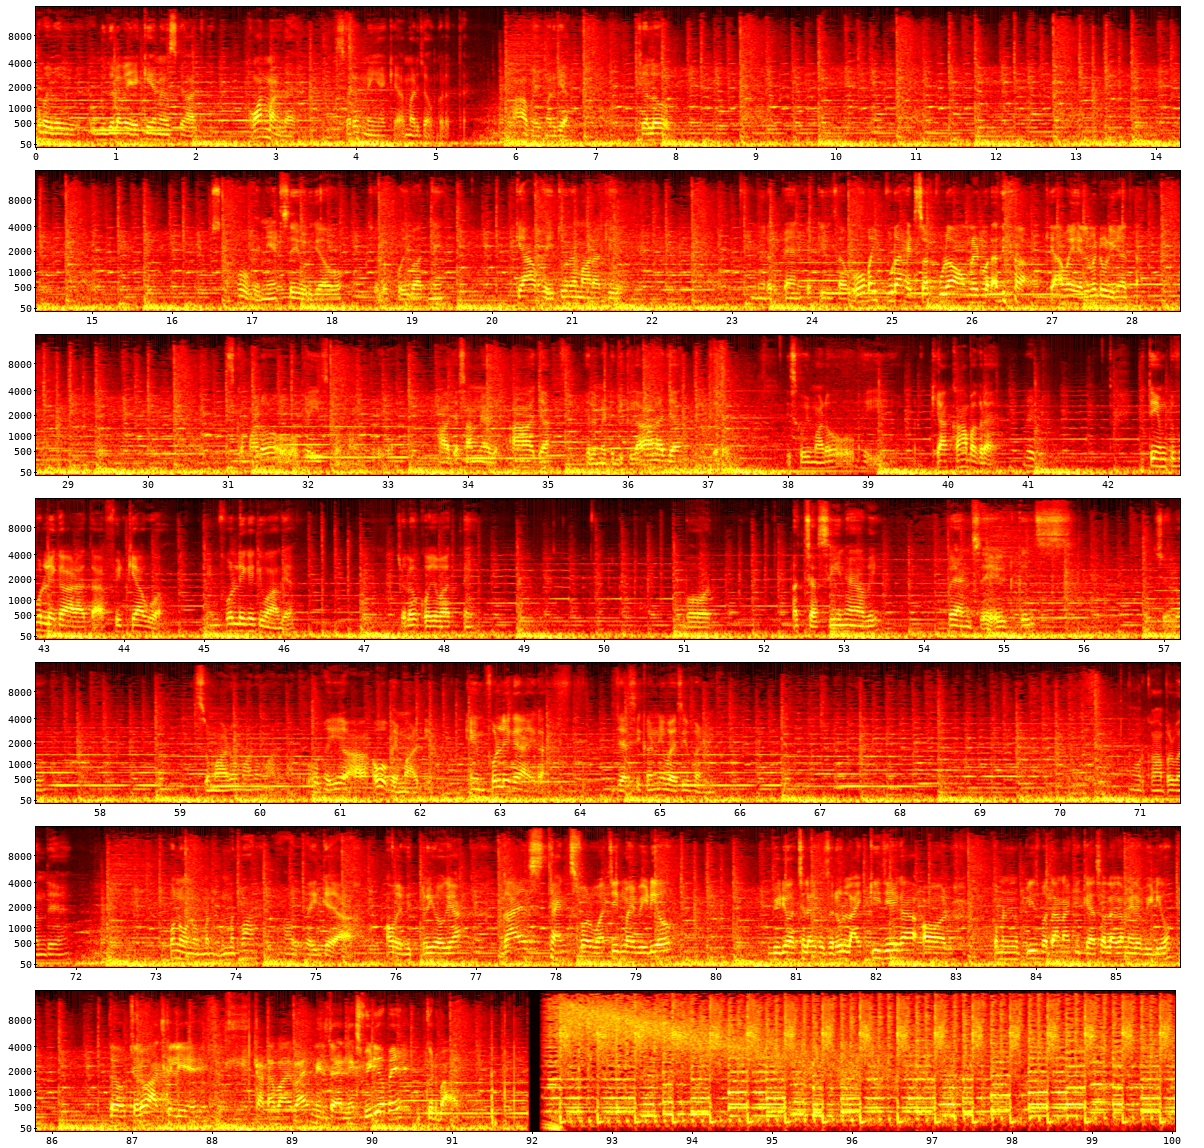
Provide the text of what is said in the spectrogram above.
ओ भाई भाई मुझे लगा एक ही है उसके हाथ कौन मर रहा है? सरफ नहीं है क्या? मर जाऊँगा लगता है। हाँ भाई, मर गया। चलो। ओ भाई नेट से ही उड़ गया वो। चलो, कोई बात नहीं। क्या भाई, तूने मारा क्यों? मेरा पैन का किल था। वो भाई, पूरा हेडशॉट पूरा ऑमलेट बना दिया। क्या भाई हेलमेट उड़ गया था। भाई इसको मारना पड़ेगा आ जा सामने आ जा आ जा हेलमेट दिखला आ जा चलो इसको भी मारो। भाई क्या कहाँ पकड़ा है? तो एम टू फोर लेकर आ रहा था फिर क्या हुआ? एम फोर लेके क्यों आ गया? चलो कोई बात नहीं। बहुत अच्छा सीन है अभी। पेन से एट किल्स चलो। सो मारो मारो मारो। ओ भाई आ, ओ भाई मार दिया। एम फुल लेके आएगा। जैसी करनी वैसी भरनी। और कहाँ पर बंदे हैं? ओ नो नो मत मत मार। हाँ भाई गया। भाई विक्ट्री हो गया। Guys thanks for watching my video video अच्छा लगे तो ज़रूर लाइक कीजिएगा और कमेंट में प्लीज़ बताना कि कैसा लगा मेरा वीडियो। तो चलो आज के लिए टाटा बाय बाय मिलते हैं नेक्स्ट वीडियो पे। Good bye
